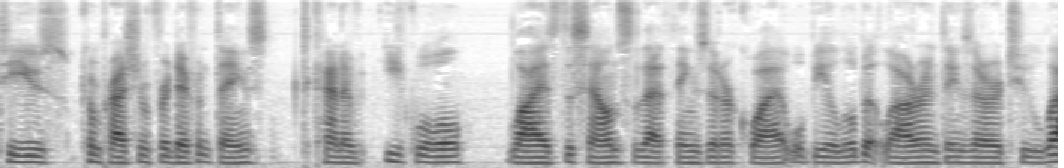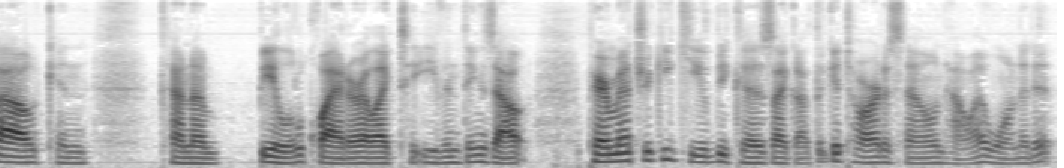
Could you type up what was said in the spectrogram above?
to use compression for different things to kind of equalize the sound so that things that are quiet will be a little bit louder and things that are too loud can kind of be a little quieter. I like to even things out. Parametric EQ because I got the guitar to sound how I wanted it.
